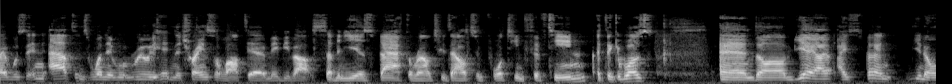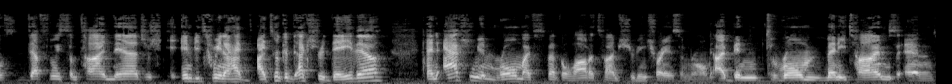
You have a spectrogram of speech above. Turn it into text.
I was in Athens when they were really hitting the trains a lot there, maybe about seven years back, around 2014, 15, I think it was. And um, yeah, I, I spent you know definitely some time there. Just in between, I had I took an extra day there. And actually in Rome, I've spent a lot of time shooting trains in Rome. I've been to Rome many times and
